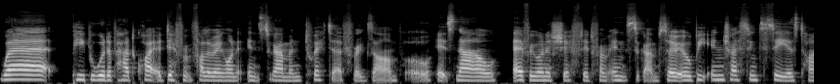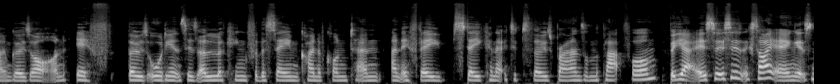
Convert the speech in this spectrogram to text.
where people would have had quite a different following on Instagram and Twitter, for example, it's now everyone has shifted from Instagram. So it'll be interesting to see as time goes on if those audiences are looking for the same kind of content and if they stay connected to those brands on the platform. But yeah, it's it's exciting. It's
